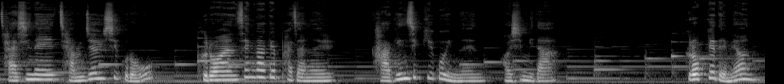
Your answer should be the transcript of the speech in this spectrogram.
자신의 잠재의식으로 그러한 생각의 파장을 각인시키고 있는 것입니다. 그렇게 되면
